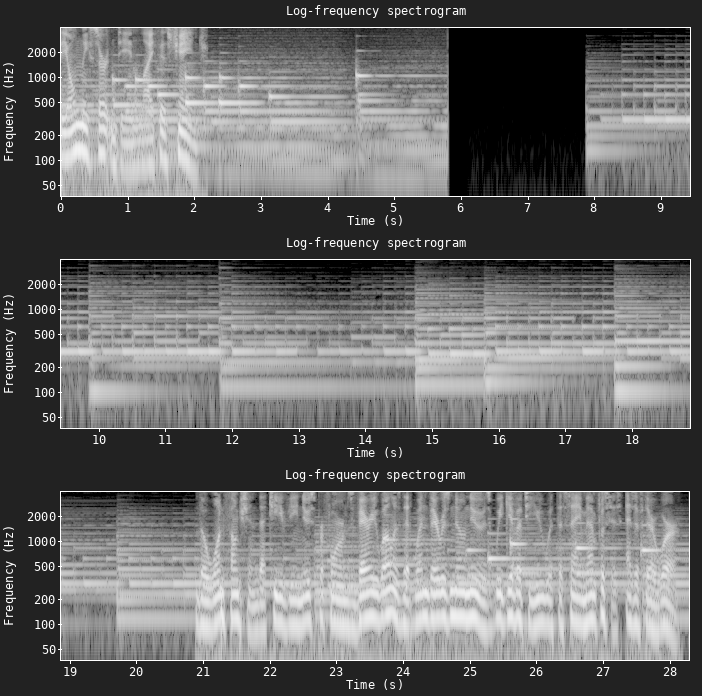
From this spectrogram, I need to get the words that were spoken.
The only certainty in life is change. The one function that TV news performs very well is that when there is no news we give it to you with the same emphasis as if there were.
